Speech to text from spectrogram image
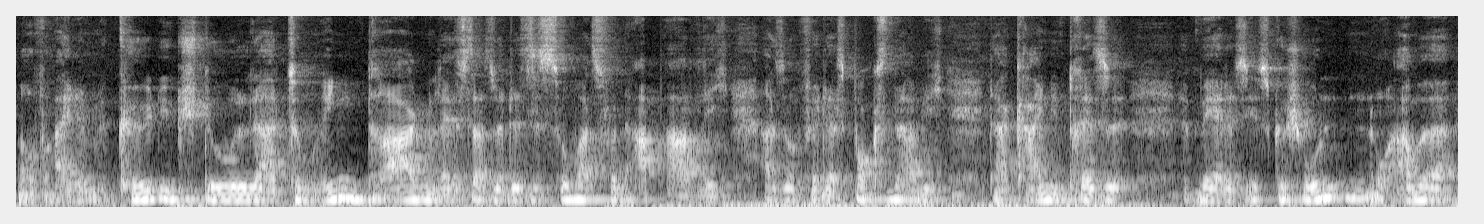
auf einem Königsstuhl da zum Ring tragen lässt. Also das ist sowas von abartig. Also für das Boxen habe ich da kein Interesse mehr. Das ist geschwunden. Aber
